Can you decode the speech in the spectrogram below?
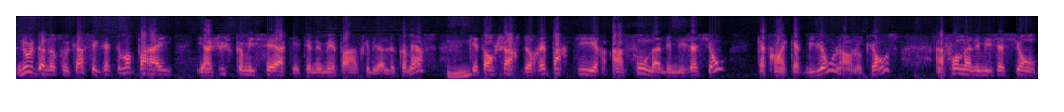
Nous, dans notre cas, c'est exactement pareil. Il y a un juge commissaire qui a été nommé par un tribunal de commerce, qui est en charge de répartir un fonds d'indemnisation, 84 millions, là, en l'occurrence, un fonds d'indemnisation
